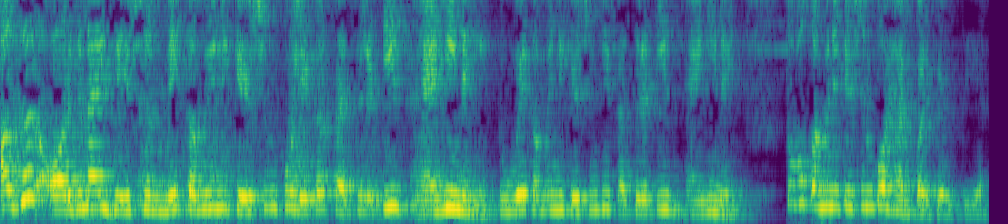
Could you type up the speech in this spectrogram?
अगर ऑर्गेनाइजेशन में कम्युनिकेशन को लेकर फैसिलिटीज़ है ही नहीं टू वे कम्युनिकेशन की फैसिलिटीज़ है ही नहीं तो वो कम्युनिकेशन को हैम्पर करती है।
